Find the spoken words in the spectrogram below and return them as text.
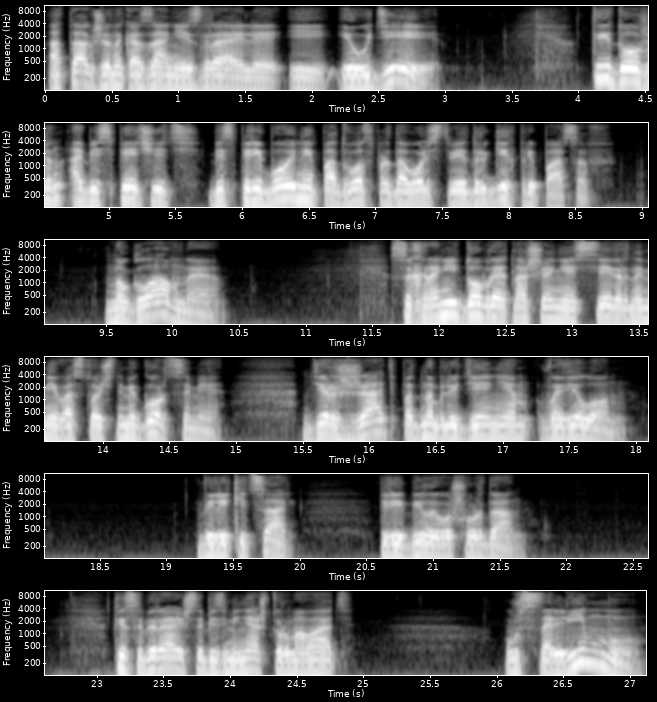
а также наказание Израиля и Иудеи, ты должен обеспечить бесперебойный подвоз продовольствия и других припасов. Но главное — сохранить добрые отношения с северными и восточными горцами, держать под наблюдением Вавилон. «Великий царь!» — перебил его Шурдан. «Ты собираешься без меня штурмовать Урсалимму?»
